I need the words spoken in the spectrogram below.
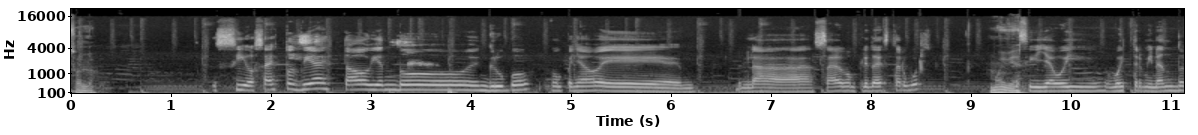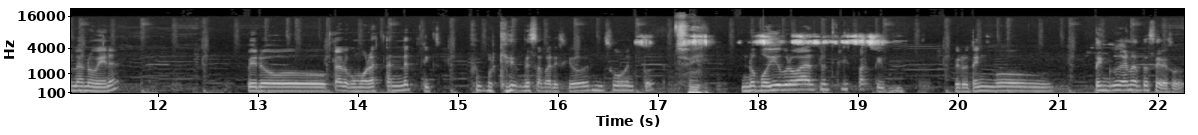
solo. Sí, o sea, estos días he estado viendo en grupo, acompañado de la saga completa de Star Wars. Muy bien. Así que ya voy, voy terminando la novena. Pero claro, como no está en Netflix, porque desapareció en su momento, Sí. no he podido probar Netflix Party. Pero tengo, tengo ganas de hacer eso.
